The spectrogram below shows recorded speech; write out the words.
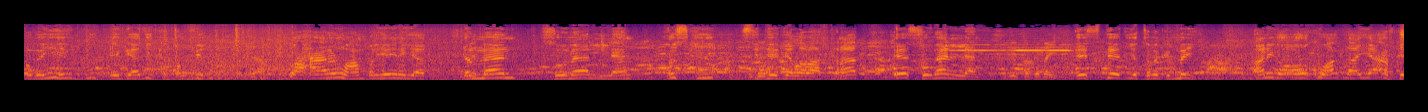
xogayihii guud ee gaadiidka tawfiiq waxaanan u hambalyaynayaa dhammaan Soomaaliland xuskii sideed iyo labaatanaad ee Soomaaliland ee sideed iyo tobanka May aniga oo ku hadlaya afka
